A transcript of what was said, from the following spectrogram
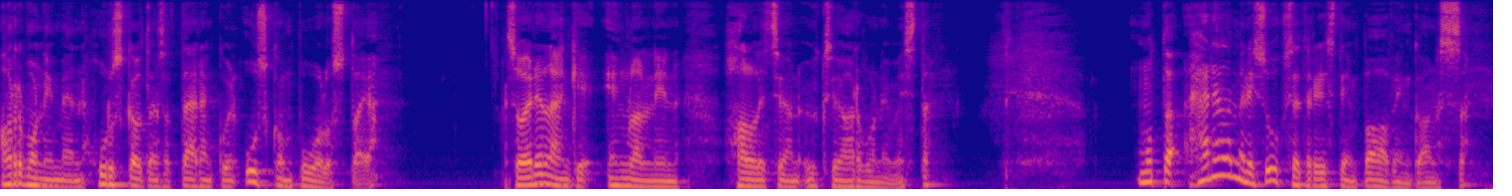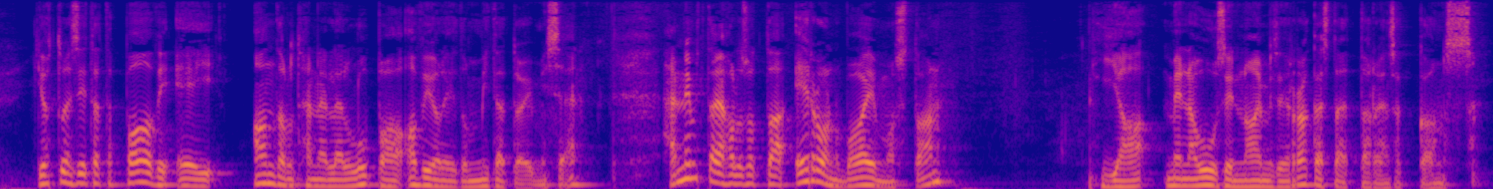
arvonimen hurskautensa tähden kuin uskon puolustaja. Se on edelläänkin Englannin hallitsijan yksi arvonimistä. Mutta hänellä meni sukset ristiin Paavin kanssa, johtuen siitä, että Paavi ei antanut hänelle lupaa avioliiton mitätöimiseen. Hän nimittäin halusi ottaa eron vaimostaan ja mennä uusiin naimisiin rakastajattarensa kanssa –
